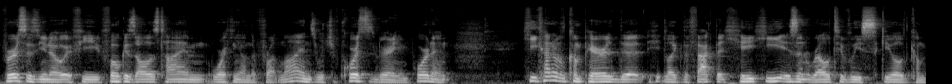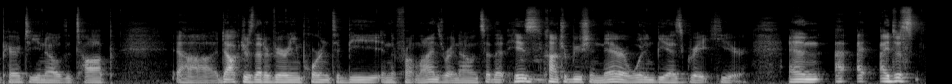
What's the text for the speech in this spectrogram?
Versus you know if he focused all his time working on the front lines which of course is very important he kind of compared the like the fact that he he isn't relatively skilled compared to you know the top uh, doctors that are very important to be in the front lines right now, and said that his mm-hmm. contribution there wouldn't be as great here. And I, I just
